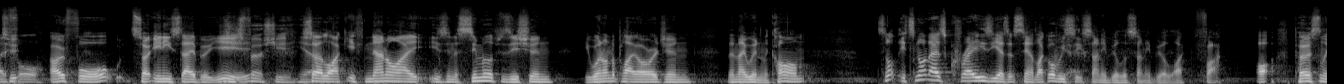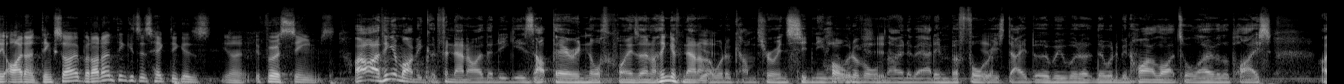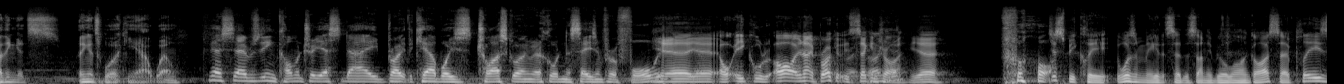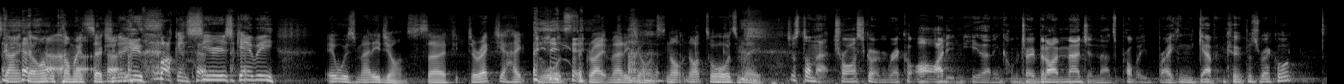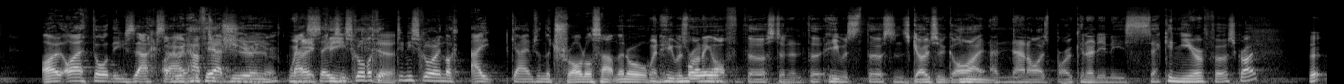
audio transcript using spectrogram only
Oh, two- 04. 04, So in his debut year, his first year, yeah. So like, if Nanai is in a similar position, he went on to play Origin, then they win the comp. It's not. It's not as crazy as it sounds. Like obviously, Sonny Bill is Sonny Bill. Like fuck. Oh, personally, I don't think so, but I don't think it's as hectic as you know it first seems. I, I think it might be good for Nanai that he is up there in North Queensland. I think if Nanai would have come through in Sydney, we would have all known about him before his debut. We would have, there would have been highlights all over the place. I think it's I think it's working out well. Mm. Yeah, so I was in commentary yesterday. Broke the Cowboys' try scoring record in the season for a forward. Yeah, yeah. Oh, or equal. Oh no, broke it his second try. broke Yeah. Just to be clear, it wasn't me that said the Sonny Bill line, guys. So please don't go on the comment section. Are you fucking serious, Campy? It was Matty Johns. So if you direct your hate towards the great Matty Johns, not not towards me. Just on that try scoring record, oh, I didn't hear that in commentary, but I imagine that's probably breaking Gavin Cooper's record. I, I thought the exact I same would have without assume hearing it. when That I season, he think- scored like Yeah. a, didn't he score in like eight games on the trot or something? Or When he was more? running off Thurston and th- he was Thurston's go-to guy, Hmm. and Nanai's broken it in his second year of first grade. But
